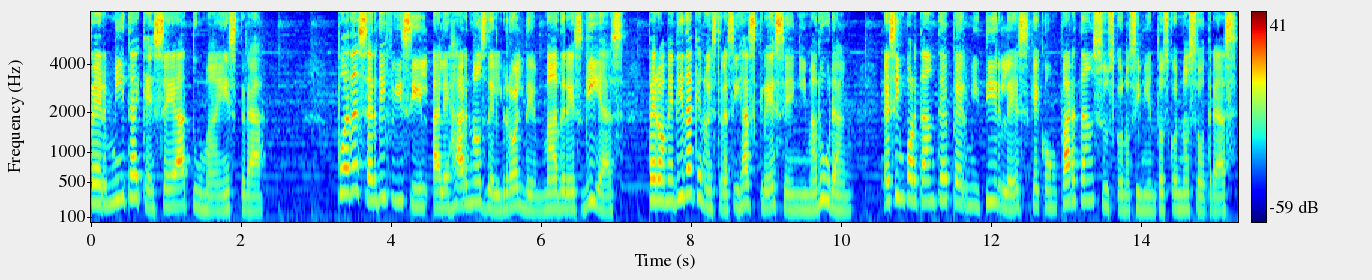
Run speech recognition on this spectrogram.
Permita que sea tu maestra. Puede ser difícil alejarnos del rol de madres guías, pero a medida que nuestras hijas crecen y maduran, es importante permitirles que compartan sus conocimientos con nosotras.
